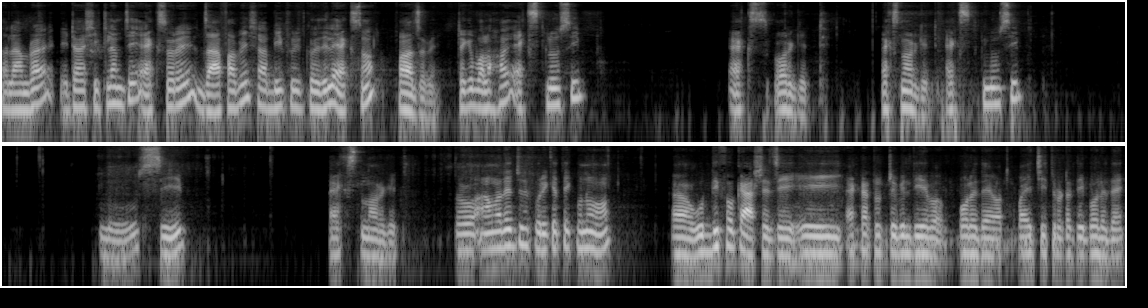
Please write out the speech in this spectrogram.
তাহলে আমরা এটা শিখলাম যে এক্সরে যা পাবে সা বিপরীত করে দিলে এক্স পাওয়া যাবে। এটাকে বলা হয় exclusive X or gate. X nor gate. Exclusive ক্লুসিভ এক্স নর গেট। তো আমাদের যদি পরীক্ষাতে কোনো উদ্দীপকে আসে যে এই একটা ট্রুথ টেবিল দিয়ে বলে দেয় অথবা এই চিত্রটা দিয়ে বলে দেয়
